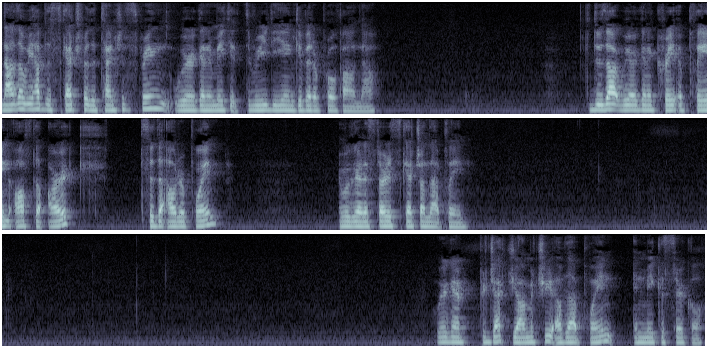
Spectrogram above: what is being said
Now that we have the sketch for the tension spring, we're going to make it 3D and give it a profile now. To do that, we are going to create a plane off the arc to the outer point, and we're going to start a sketch on that plane. We're going to project geometry of that point and make a circle.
